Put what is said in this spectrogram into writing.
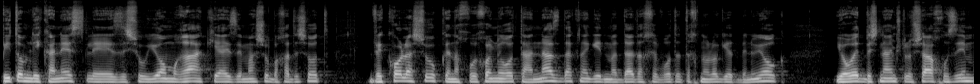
פתאום להיכנס לאיזשהו יום רע, כי היה איזה משהו בחדשות, וכל השוק, אנחנו יכולים לראות את הנסדק נגיד, מדד החברות הטכנולוגיות בניו יורק, יורד ב-2-3 אחוזים.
